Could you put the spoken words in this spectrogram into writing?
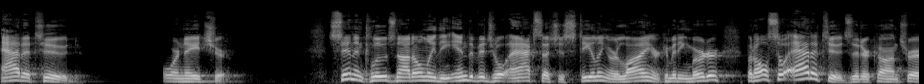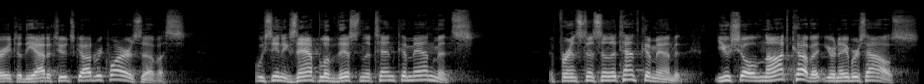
attitude, or nature. Sin includes not only the individual acts such as stealing or lying or committing murder, but also attitudes that are contrary to the attitudes God requires of us. We see an example of this in the Ten Commandments. For instance, in the Tenth Commandment, you shall not covet your neighbor's house.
